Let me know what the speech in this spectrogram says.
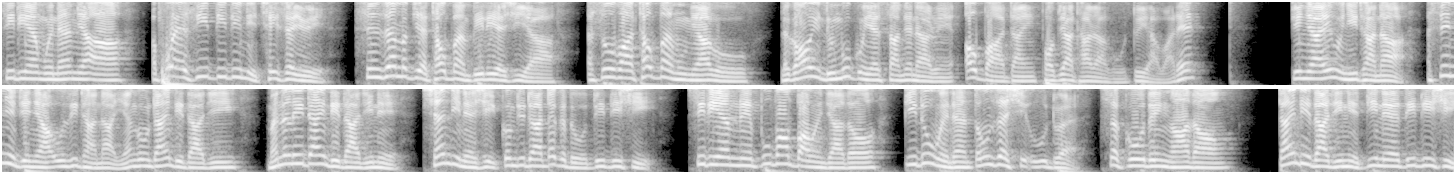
CDM ဝန်ထမ်းများအားအဖွဲ့အစည်းအသီးသီးနှင့်ချိတ်ဆက်၍စင်စက်မပြတ်ထောက်ပံ့ပေးလျက်ရှိရာအဆိုပါထောက်ပံ့မှုများကို၎င်း၏လူမှုကွန်ရက်စာမျက်နှာတွင်အောက်ပါအတိုင်းဖော်ပြထားတာကိုတွေ့ရပါတယ်။ ပညာရေးဝန်ကြီးဌာနအစစ်မြင့်ပညာဦးစီးဌာနရန်ကုန်တိုင်းဒေသကြီးမန္တလေးတိုင်းဒေသကြီးနှင့်ရှမ်းပြည်နယ်ရှိကွန်ပျူတာတက္ကသိုလ်အသီးသီးရှိ CDM တွင်ပူးပေါင်းပါဝင်ကြသောပြည်သူဝန်ထမ်း38ဦးအတွက်19သိန်း5000တိုင်းဒေသကြီးနှင့်ပြည်နယ်အသီးသီးရှိ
